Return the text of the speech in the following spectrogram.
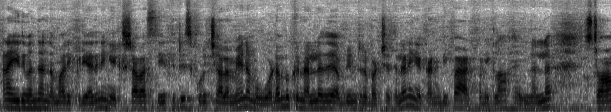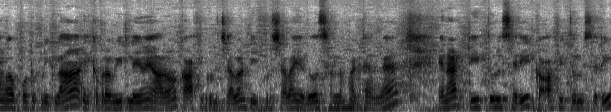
ஆனால் இது வந்து அந்த மாதிரி கிடையாது. நீங்கள் எக்ஸ்ட்ராவாக சேர்த்துட்டு குடித்தாலுமே நம்ம உடம்புக்கு நல்லது அப்படின்ற பட்சத்தில் நீங்கள் கண்டிப்பாக ஆட் பண்ணிக்கலாம். நல்ல ஸ்ட்ராங்காக போட்டு குடிக்கலாம். இதுக்கப்புறம் வீட்லேயும் யாரும் காஃபி குடித்தாலும் டீ குடித்தாலும் எதுவும் சொல்ல மாட்டாங்க. ஏன்னா டீ தூள் சரி காஃபி தூள் சரி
